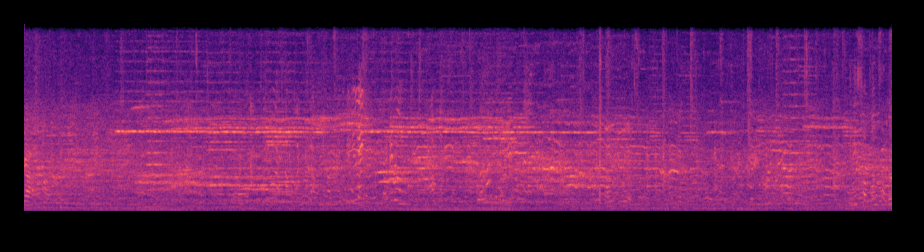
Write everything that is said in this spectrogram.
Gracias. सबन सबै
